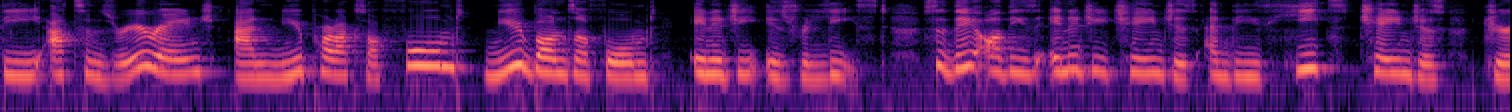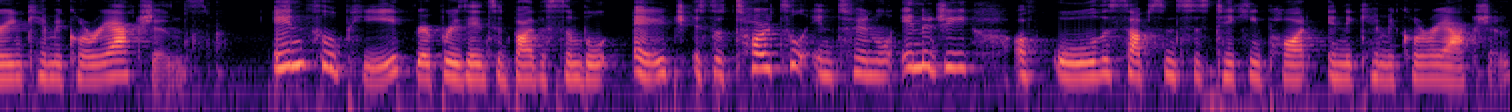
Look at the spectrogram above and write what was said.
the atoms rearrange and new products are formed, new bonds are formed, energy is released. So there are these energy changes and these heat changes during chemical reactions. Enthalpy, represented by the symbol H, is the total internal energy of all the substances taking part in a chemical reaction.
